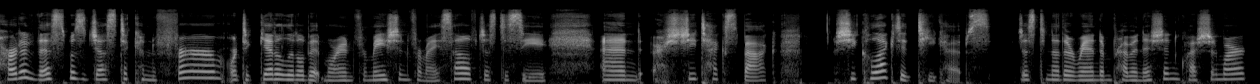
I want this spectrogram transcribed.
part of this was just to confirm or to get a little bit more information for myself just to see. And she texts back, she collected teacups. Just another random premonition question mark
